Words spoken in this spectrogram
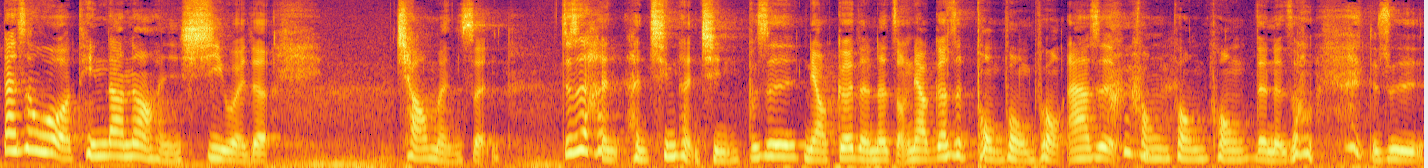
但是我有听到那种很细微的敲门声，就是很很轻很轻，不是鸟哥的那种，鸟哥是砰砰砰，然后是砰砰砰的那种，就是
